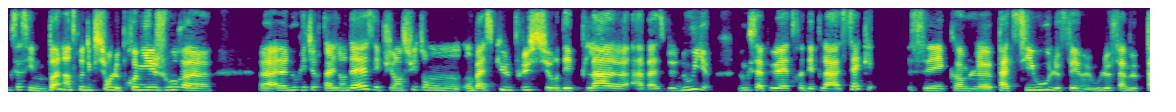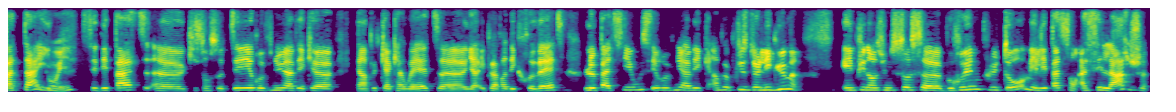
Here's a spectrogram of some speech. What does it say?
Donc ça, c'est une bonne introduction le premier jour euh, à la nourriture thaïlandaise. Et puis ensuite, on, bascule plus sur des plats euh, à base de nouilles. Donc ça peut être des plats secs. C'est comme le pad siou le ou le fameux. Oui. C'est des pâtes euh, qui sont sautées, revenues avec euh, il y a un peu de cacahuètes, euh, il, y a, il peut y avoir des crevettes. Le siou c'est revenu avec un peu plus de légumes et puis dans une sauce brune plutôt, mais les pâtes sont assez larges,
